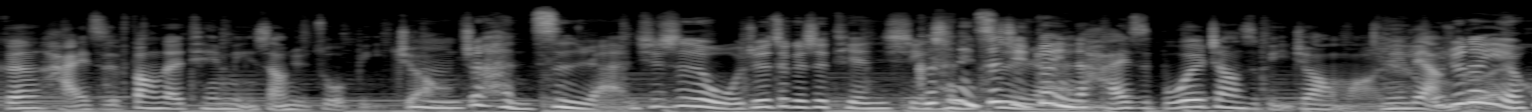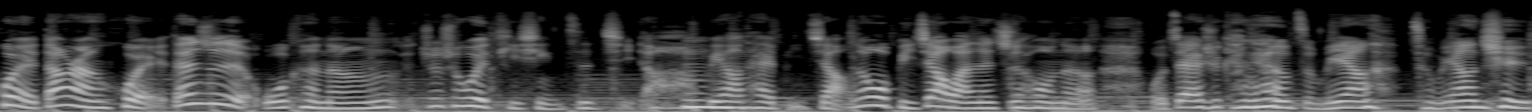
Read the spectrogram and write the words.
跟孩子放在天平上去做比较，嗯，就很自然。其实我觉得这个是天性。可是你自己对你的孩子不会这样子比较吗？你两，我觉得也会，当然会。但是我可能就是会提醒自己啊，不要太比较。那我比较完了之后呢，我再去看看 怎么样，怎么样去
